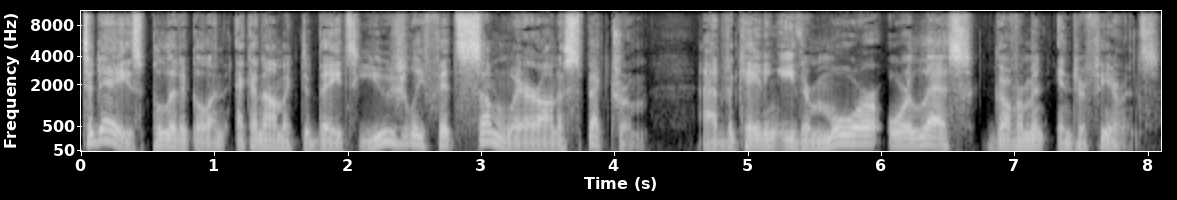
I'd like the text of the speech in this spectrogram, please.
Today's political and economic debates usually fit somewhere on a spectrum, advocating either more or less government interference.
